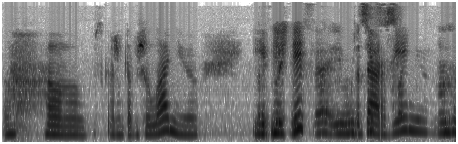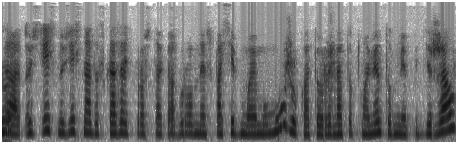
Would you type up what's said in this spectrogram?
а, скажем так, желанию. И, но здесь, да, и да, рвению, угу. да, но здесь, но здесь надо сказать просто огромное спасибо моему мужу, который на тот момент он меня поддержал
